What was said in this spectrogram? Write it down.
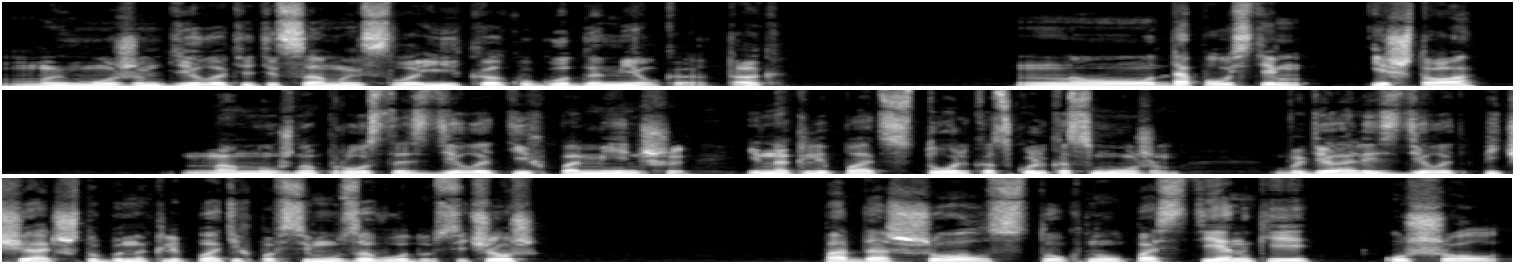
«Мы можем делать эти самые слои как угодно мелко, так?» «Ну, допустим. И что?» «Нам нужно просто сделать их поменьше и наклепать столько, сколько сможем. В идеале сделать печать, чтобы наклепать их по всему заводу. Сечешь?» «Подошел, стукнул по стенке, ушел»,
